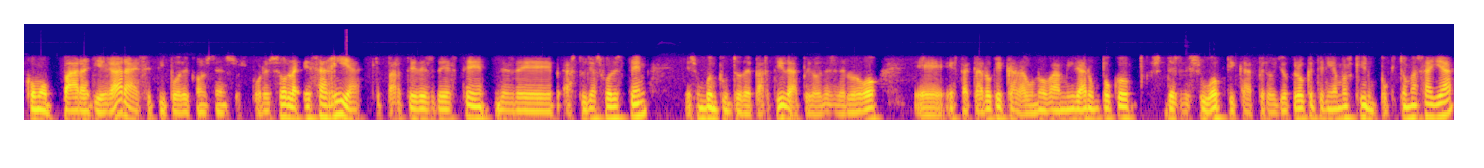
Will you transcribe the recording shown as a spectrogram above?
como para llegar a ese tipo de consensos. Por eso esa guía que parte desde este, desde Asturias for STEM es un buen punto de partida, pero desde luego eh, está claro que cada uno va a mirar un poco desde su óptica, pero yo creo que teníamos que ir un poquito más allá,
